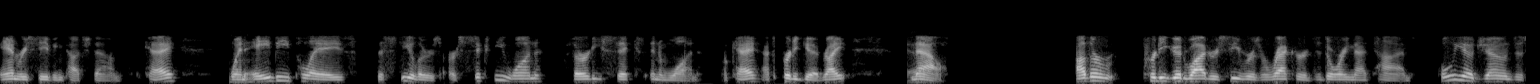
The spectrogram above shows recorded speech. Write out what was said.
and receiving touchdowns. Okay. When mm-hmm. AB plays, the Steelers are 61, 36, and 1. Okay. That's pretty good, right? Yeah. Now, other pretty good wide receivers records during that time. Julio Jones is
